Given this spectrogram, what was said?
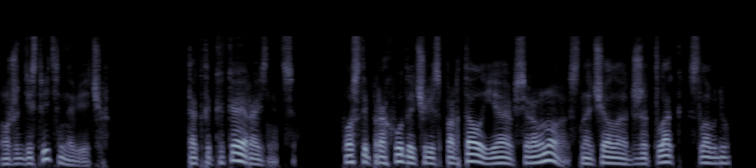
Может, действительно вечер? Так-то какая разница? После прохода через портал я все равно сначала джетлаг словлю,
